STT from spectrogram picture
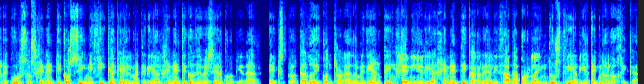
Recursos genéticos significa que el material genético debe ser propiedad, explotado y controlado mediante ingeniería genética realizada por la industria biotecnológica.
